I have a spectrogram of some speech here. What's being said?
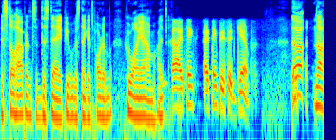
It still happens to this day. People just think it's part of who I am. I, I think I think they said gimp. uh, no,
